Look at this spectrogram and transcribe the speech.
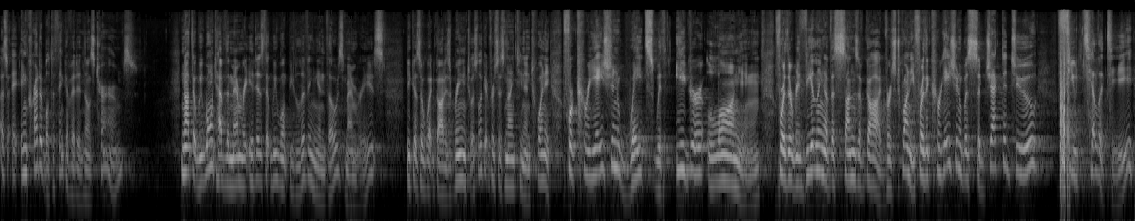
That's incredible to think of it in those terms. Not that we won't have the memory, it is that we won't be living in those memories, because of what God is bringing to us. Look at verses 19 and 20. For creation waits with eager longing for the revealing of the sons of God. Verse 20. For the creation was subjected to futility,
